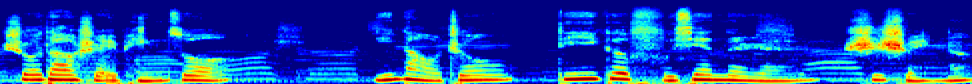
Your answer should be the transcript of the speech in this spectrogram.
说到水瓶座，你脑中第一个浮现的人是谁呢？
